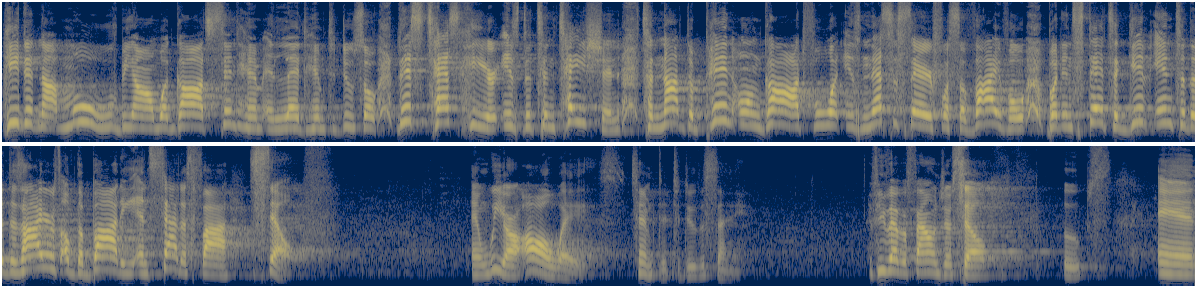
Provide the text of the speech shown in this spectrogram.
He did not move beyond what God sent him and led him to do. So, this test here is the temptation to not depend on God for what is necessary for survival, but instead to give in to the desires of the body and satisfy self. And we are always tempted to do the same. If you've ever found yourself, oops, in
